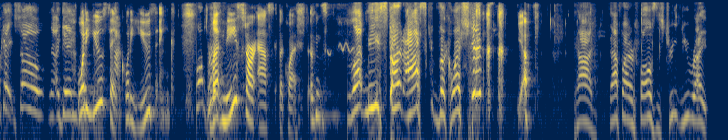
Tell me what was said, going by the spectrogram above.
okay. So again, What do you think? What do you think? well, Let me start ask the questions. let me start ask the question. yep. God, Sapphire Falls is treating you right.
